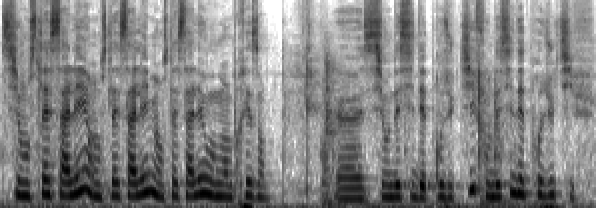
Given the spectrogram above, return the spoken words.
si on se laisse aller, on se laisse aller, mais on se laisse aller au moment présent. Euh, si on décide d'être productif, on décide d'être productif.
